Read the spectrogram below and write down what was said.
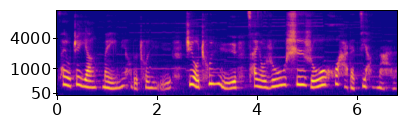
才有这样美妙的春雨；只有春雨，才有如诗如画的江南。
